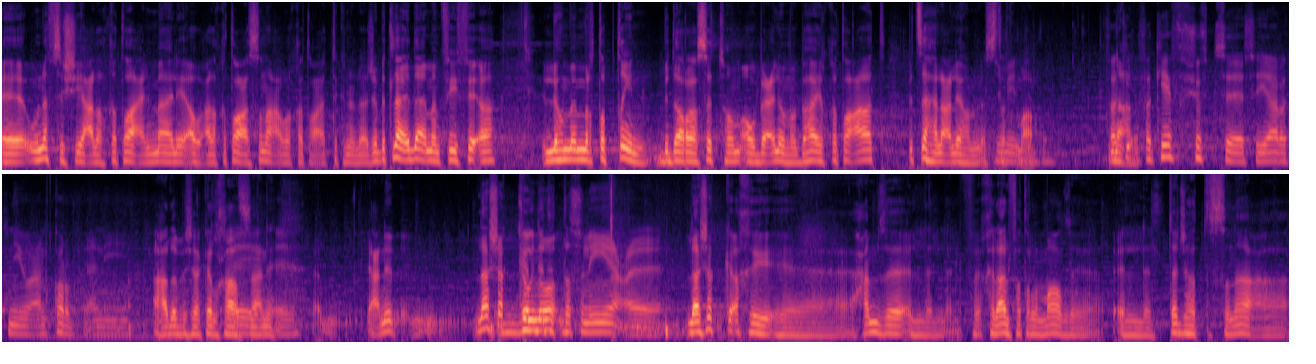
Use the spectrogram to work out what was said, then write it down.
ونفس الشيء على القطاع المالي أو على قطاع الصناعة وقطاع التكنولوجيا بتلاقي دائما في فئة اللي هم مرتبطين بدراستهم أو بعلومهم بهاي القطاعات بتسهل عليهم الاستثمار جدا. فك... نعم. فكيف شفت سياره نيو عن قرب يعني هذا بشكل خاص إيه، يعني إيه. يعني لا شك انه التصنيع آه، لا شك أخي آه، ف- خلال الفترة الماضية ال- اتجهت الصناعة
